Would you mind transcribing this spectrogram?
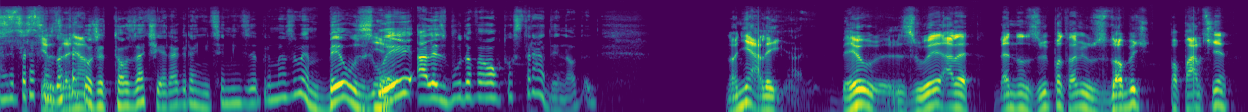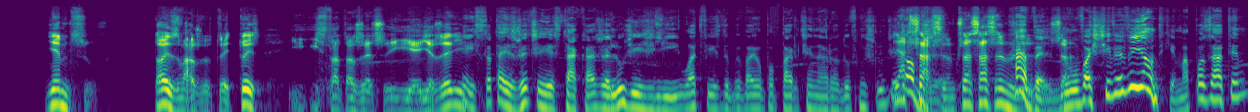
Ale wracam do tego, że to zaciera granicę między dobrym a złem. Był zły, ale zbudował autostrady. No, No nie, ale był zły, ale będąc zły potrafił zdobyć poparcie Niemców. To jest ważne tutaj. To jest i- istota rzeczy. Jeżeli, nie, istota jest rzeczy jest taka, że ludzie źli łatwiej zdobywają poparcie narodów niż ludzie jak dobrzy. czasem, czas- czasem... Havel był właściwie wyjątkiem, a poza tym,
